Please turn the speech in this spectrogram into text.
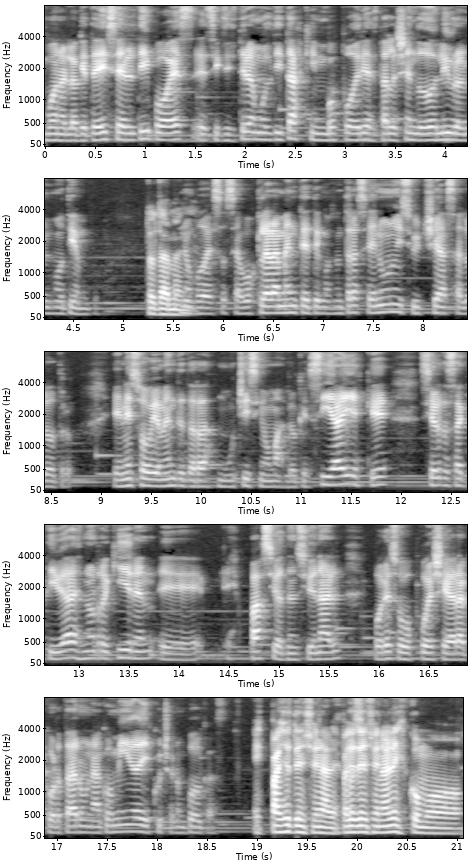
Bueno, lo que te dice el tipo es: eh, si existiera el multitasking, vos podrías estar leyendo dos libros al mismo tiempo. Totalmente. No podés, o sea, vos claramente te concentrás en uno y switcheás al otro. En eso obviamente tardás muchísimo más. Lo que sí hay es que ciertas actividades no requieren eh, espacio atencional, por eso vos podés llegar a cortar una comida y escuchar un podcast. Espacio atencional. Espacio Espacio- atencional es como.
